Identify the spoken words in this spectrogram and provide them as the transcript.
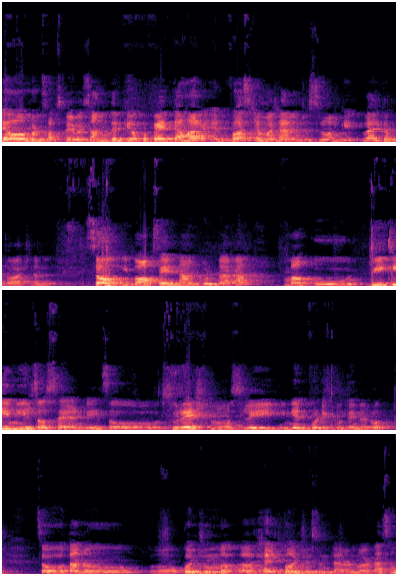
హలో మన సబ్స్క్రైబర్స్ అందరికీ ఒక పెద్ద హాయ్ అండ్ ఫస్ట్ టైం మా ఛానల్ చూసిన వాళ్ళకి welcome to our channel so ఈ బాక్స్ ఏంటా అనుకుంటున్నారా? మాకు వీక్లీ మీల్స్ వస్తాయండి. So Suresh mostly Indian food ఎక్కువ తినరు. సో తను కొంచెం హెల్త్ కాన్షియస్ ఉంటారనమాట సో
